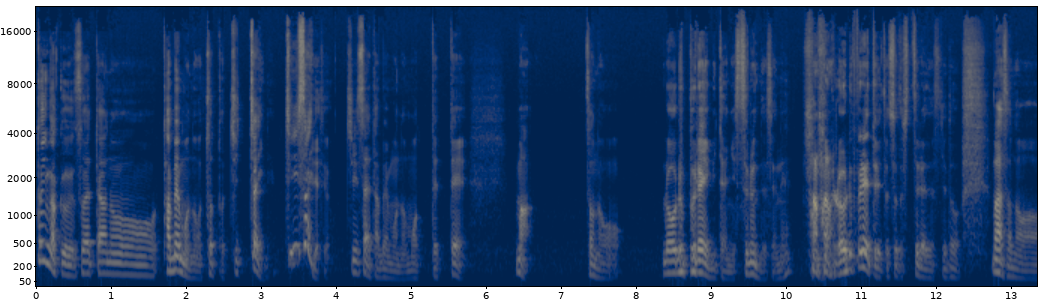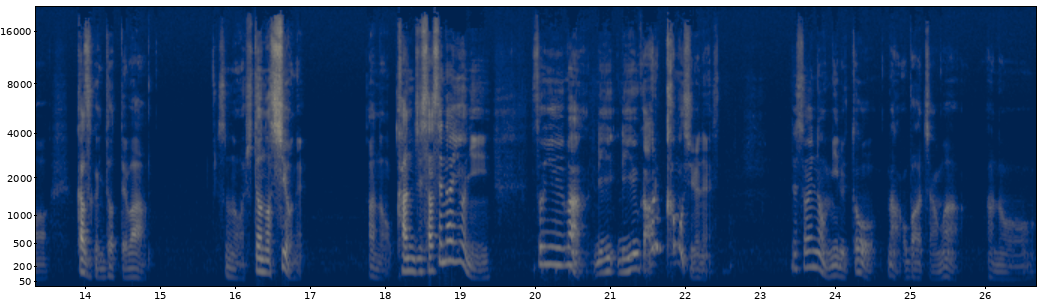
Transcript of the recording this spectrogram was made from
とにかくそうやってあの食べ物をちょっとちっちゃいね小さいですよ小さい食べ物を持ってってまあそのロールプレイみたいにするんですよね。まあまあロールプレイというとちょっと失礼ですけどまあその家族にとってはその人の死をねあの感じさせないようにそういうまあ理由があるかもしれないです。でそういうのを見ると、まあ、おばあちゃんはあの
